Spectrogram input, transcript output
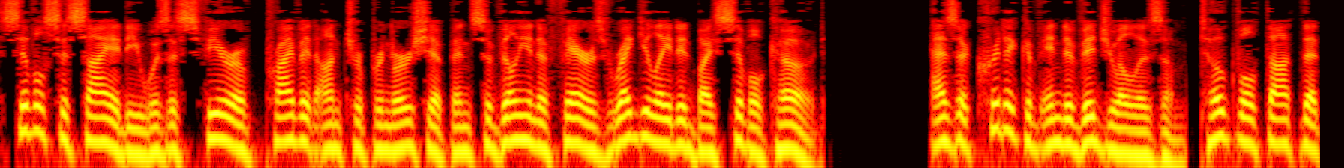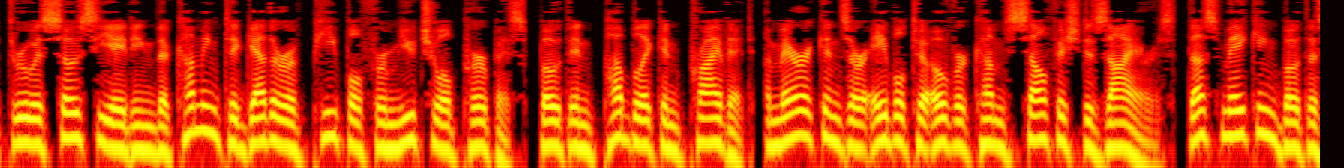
civil society was a sphere of private entrepreneurship and civilian affairs regulated by civil code. As a critic of individualism, Tocqueville thought that through associating the coming together of people for mutual purpose, both in public and private, Americans are able to overcome selfish desires, thus making both a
